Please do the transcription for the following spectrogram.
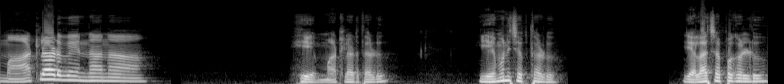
మాట్లాడవే నాన్నా. ఏం మాట్లాడతాడు? ఏమని చెప్తాడు? ఎలా చెప్పగలడు?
